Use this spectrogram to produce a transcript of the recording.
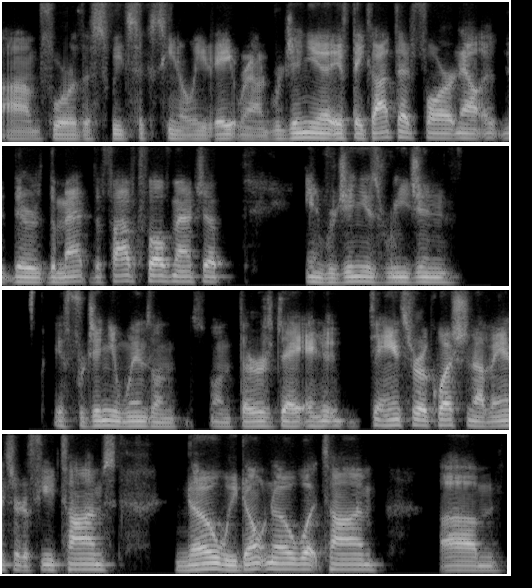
um, for the Sweet 16 Elite Eight round. Virginia, if they got that far, now there's the mat the 5-12 matchup in Virginia's region. If Virginia wins on on Thursday, and to answer a question I've answered a few times, no, we don't know what time. Um,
